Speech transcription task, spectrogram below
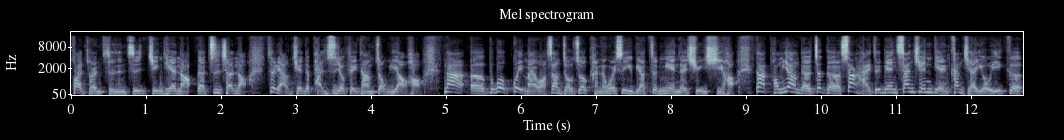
换成只能支今天呢呃支撑哦，这两天的盘势就非常重要哈。那呃不过贵买往上走之后可能会是一个比较正面的讯息哈。那同样的这个上海这边三千点看起来有一个。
